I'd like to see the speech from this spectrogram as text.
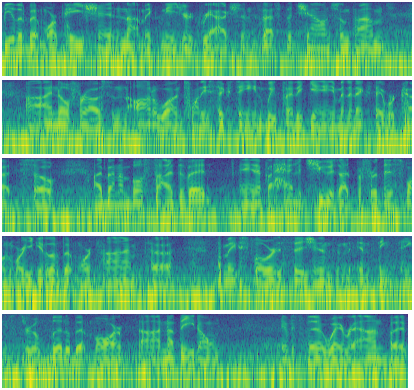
be a little bit more patient and not make knee-jerk reactions, that's the challenge sometimes. Uh, I know for us in Ottawa in 2016, we played a game and the next day we're cut. So I've been on both sides of it. And if I had to choose, I'd prefer this one where you get a little bit more time to, to make slower decisions and, and think things through a little bit more. Uh, not that you don't if it's the other way around, but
